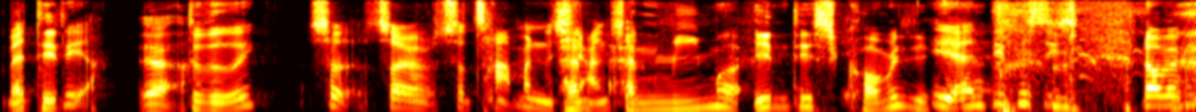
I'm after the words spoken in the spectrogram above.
hvad er det der? Ja. Du ved ikke? Så, så, så tager man en Han, chance. han mimer indisk comedy. Ja, det er præcis. Nå, men ved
